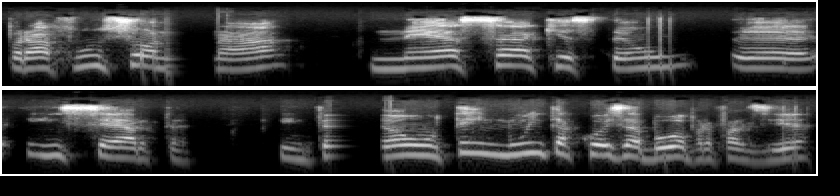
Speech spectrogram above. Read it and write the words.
para funcionar nessa questão uh, incerta. Então, tem muita coisa boa para fazer,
